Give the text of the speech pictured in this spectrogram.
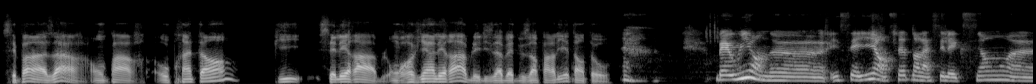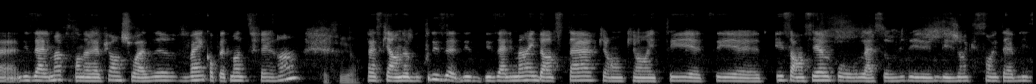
c'est pas un hasard. On part au printemps, puis c'est l'érable. On revient à l'érable, Elisabeth, vous en parliez tantôt. Ben oui, on a essayé en fait dans la sélection euh, des aliments parce qu'on aurait pu en choisir 20 complètement différents. Parce qu'il y en a beaucoup des, aliments identitaires qui ont, été, euh, essentiels pour la survie des, des, gens qui sont établis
